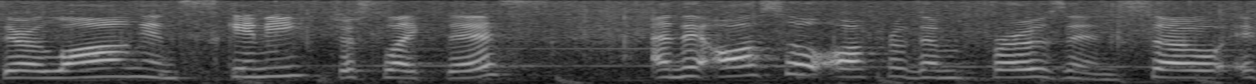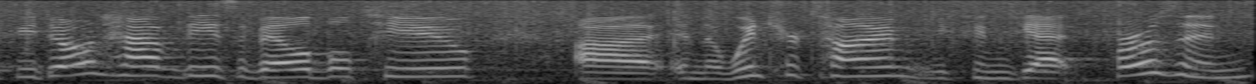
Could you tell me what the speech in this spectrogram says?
They're long and skinny, just like this. And they also offer them frozen. So if you don't have these available to you uh, in the winter time, you can get frozen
